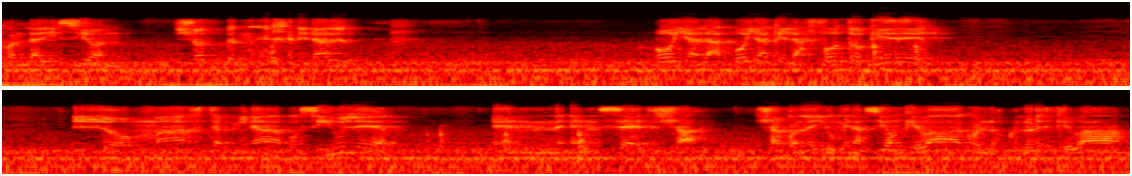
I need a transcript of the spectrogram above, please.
con la edición. Yo en voy a, que la foto quede lo más terminada posible en, en set ya, ya con la iluminación que va, con los colores que va.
